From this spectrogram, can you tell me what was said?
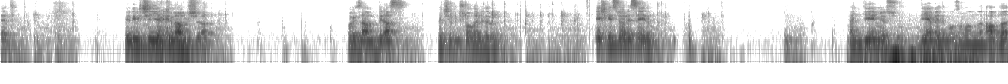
Evet. Benim için yakın abi şu an. O yüzden biraz kaçırmış olabilirim. Keşke söyleseydim. Hani diyemiyorsun. Diyemedim o zamanlar. Abla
